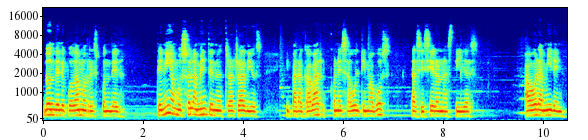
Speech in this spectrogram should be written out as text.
donde le podamos responder. Teníamos solamente nuestras radios, y para acabar con esa última voz las hicieron astillas. Ahora miren,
